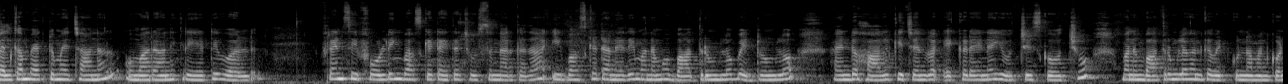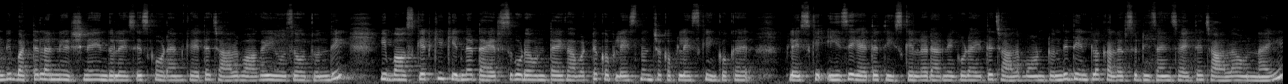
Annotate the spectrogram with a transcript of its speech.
Welcome back to my channel Umarani creative world. Friends ఈ ఫోల్డింగ్ బాస్కెట్ అయితే చూస్తున్నారు కదా. ఈ బాస్కెట్ అనేది మనము బాత్రూంలో బెడ్రూమ్లో అండ్ హాల్ కిచెన్లో ఎక్కడైనా యూజ్ చేసుకోవచ్చు. మనం బాత్రూంలో కనుక పెట్టుకున్నాం అనుకోండి బట్టలన్నీ ఇడిచినాయి ఇందులో వేసేసుకోవడానికి అయితే చాలా బాగా యూజ్ అవుతుంది. ఈ బాస్కెట్కి కింద టైర్స్ కూడా ఉంటాయి కాబట్టి ఒక ప్లేస్ నుంచి ఒక ప్లేస్కి ఇంకొక ప్లేస్కి ఈజీగా అయితే తీసుకెళ్ళడానికి కూడా అయితే చాలా బాగుంటుంది. దీంట్లో కలర్స్ డిజైన్స్ అయితే చాలా ఉన్నాయి.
